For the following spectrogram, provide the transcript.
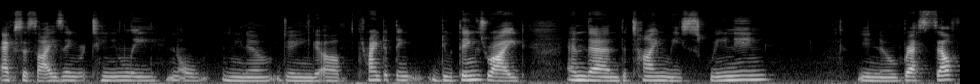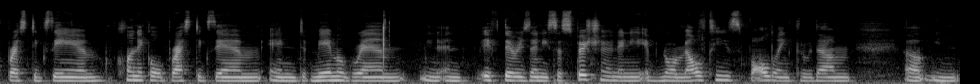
exercising routinely, you know, you know, doing uh, trying to think do things right, and then the timely screening you know, breast self breast exam, clinical breast exam, and mammogram. You know, and if there is any suspicion, any abnormalities following through them, um, know,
